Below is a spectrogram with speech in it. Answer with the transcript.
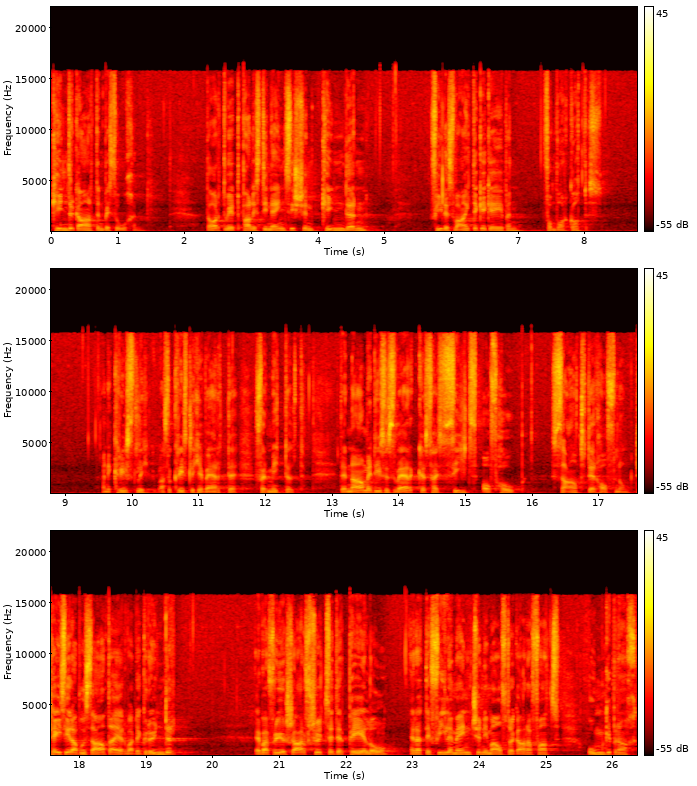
Kindergarten besuchen. Dort wird palästinensischen Kindern vieles weitergegeben vom Wort Gottes. Eine christlich, also christliche Werte vermittelt. Der Name dieses Werkes heißt Seeds of Hope, Saat der Hoffnung. Taysir Abu Sada, er war der Gründer. Er war früher Scharfschütze der PLO. Er hatte viele Menschen im Auftrag Arafats umgebracht.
